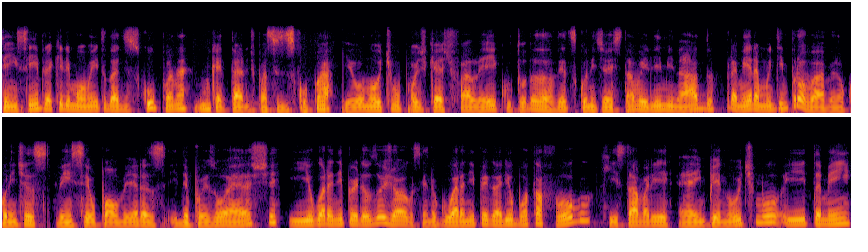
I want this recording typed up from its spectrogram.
tem sempre aquele momento da desculpa, né? Nunca é tarde para se desculpar. Eu no último podcast falei com todas as letras, o Corinthians já estava eliminado. Para mim era muito improvável, né? O Corinthians venceu o Palmeiras e depois o Oeste, e o Guarani perdeu os dois jogos, sendo que o Guarani pegaria o Botafogo, que estava ali é, em penúltimo, e também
